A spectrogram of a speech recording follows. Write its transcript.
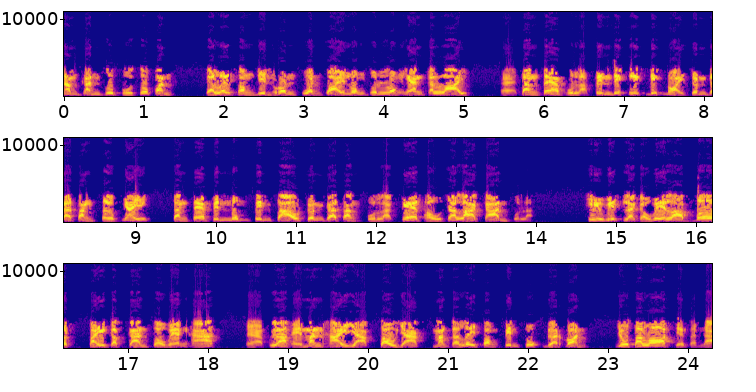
น้ำกันสู่ปู่สู่คน ก็เลยต้องดิ้นร่นควนขวายลงทุนลงแห้งกันหลายตั้งแต่ผู้ละเป็นเด็กเล็กเด็กหน่อย จนกระตั้งเติบใหญ่ตั้งแต่เป็นนมเป็นสาวจนกระตั้งผู้ละแก่เฒ่าจะล่าการผู้ละชีวิตและก็เวลาเบิดไปกับการแสวงหาเพื่อให้มันหายอยากเศร้าอยาก มันก็เลยต้องเป็นทุกข์เดือดร้อนอยู่ตลอดเจตนา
